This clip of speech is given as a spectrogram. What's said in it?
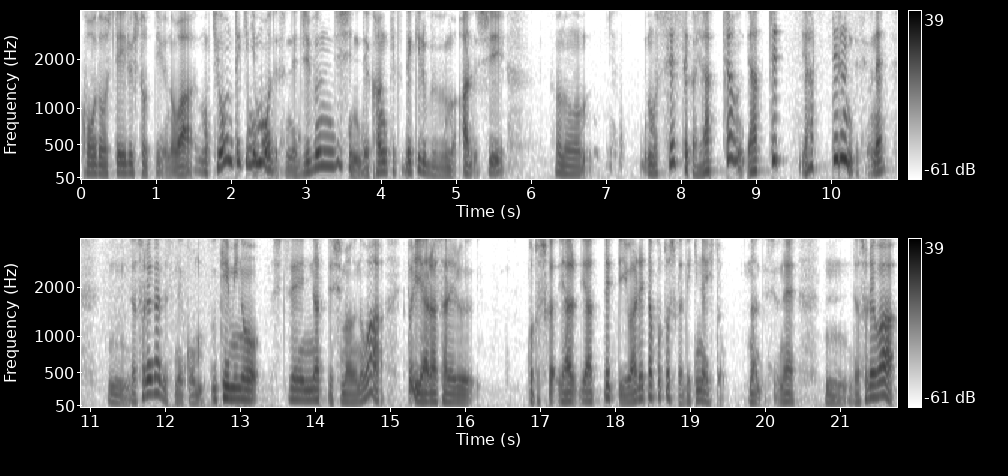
行動している人っていうのはもう基本的にもうですね自分自身で完結できる部分もあるしそのもうせっせかやっちゃうやっちやってるんですよね。うん、それがですねこう受け身の姿勢になってしまうのはやっぱりやらされることしかやってって言われたことしかできない人なんですよね。うん、それは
